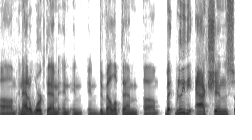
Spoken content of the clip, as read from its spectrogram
um, and how to work them and, and, and develop them um, but really the actions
